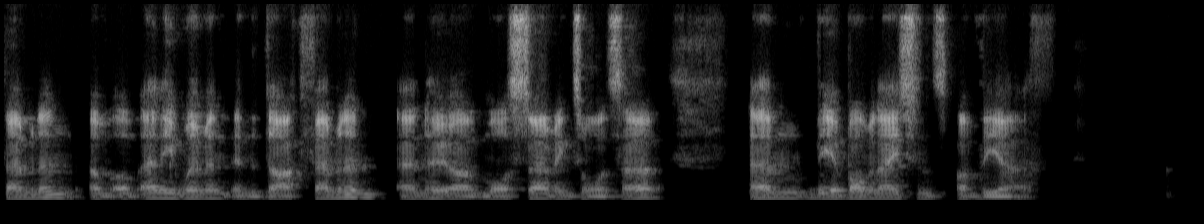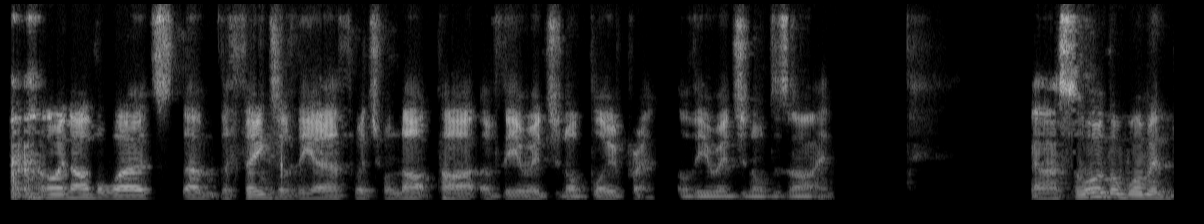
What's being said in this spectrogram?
feminine of, of any women in the dark feminine and who are more serving towards her um the abominations of the earth. Or in other words um, the things of the earth which were not part of the original blueprint or the original design and I saw the woman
